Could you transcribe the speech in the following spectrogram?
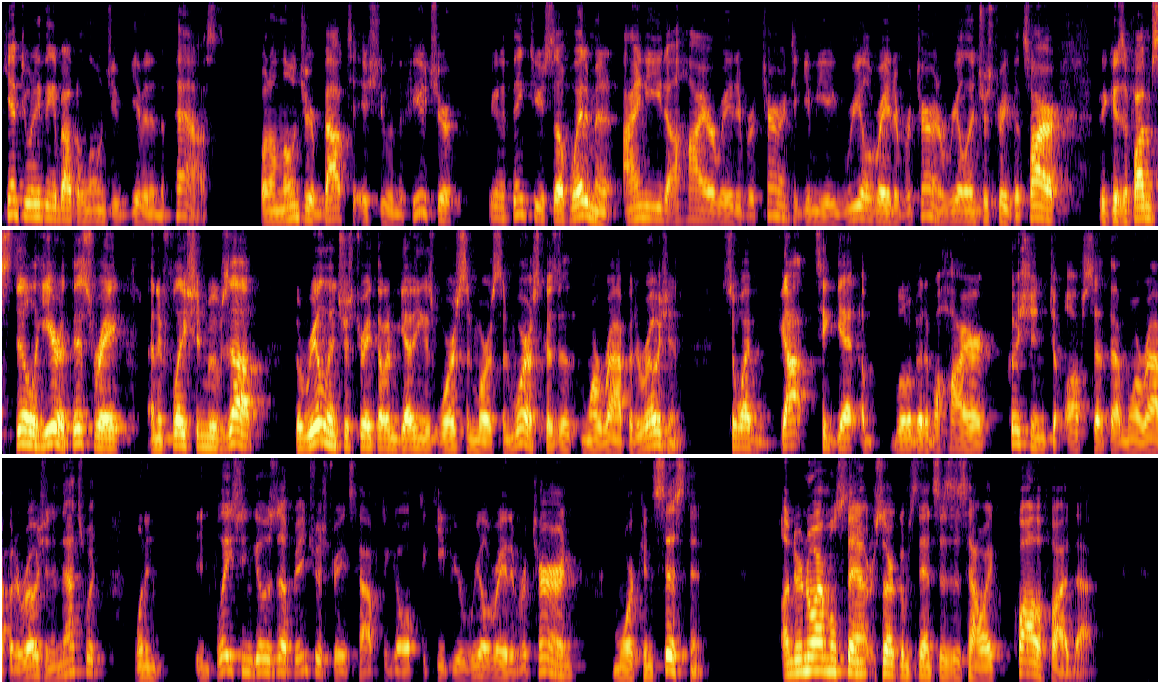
can't do anything about the loans you've given in the past. But on loans you're about to issue in the future, you're going to think to yourself, wait a minute, I need a higher rate of return to give me a real rate of return, a real interest rate that's higher. Because if I'm still here at this rate and inflation moves up, the real interest rate that I'm getting is worse and worse and worse because of more rapid erosion. So I've got to get a little bit of a higher cushion to offset that more rapid erosion. And that's what, when inflation goes up, interest rates have to go up to keep your real rate of return more consistent. Under normal circumstances, is how I qualified that.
